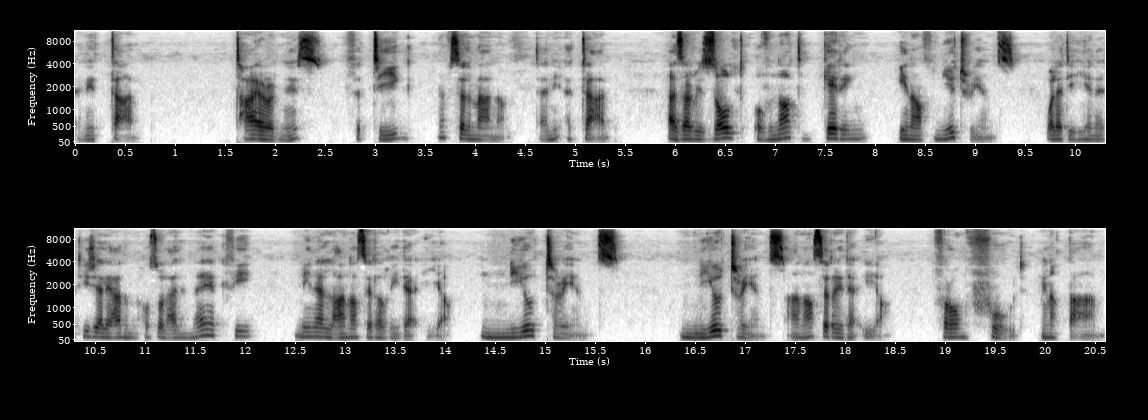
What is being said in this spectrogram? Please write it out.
يعني التعب tiredness fatigue نفس المعنى تعني التعب. As a result of not getting enough nutrients والتي هي نتيجة لعدم الحصول على ما يكفي من العناصر الغذائية. Nutrients. Nutrients عناصر غذائية. From food من الطعام.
